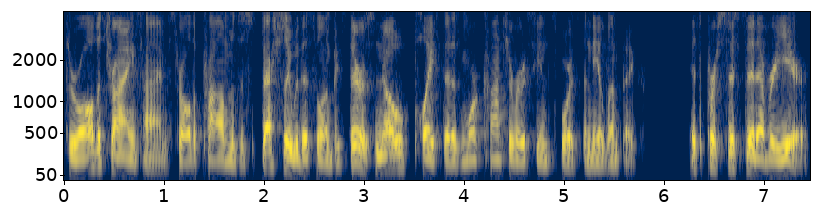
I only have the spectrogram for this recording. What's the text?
through all the trying times, through all the problems, especially with this Olympics, there is no place that has more controversy in sports than the Olympics. It's persisted every year.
